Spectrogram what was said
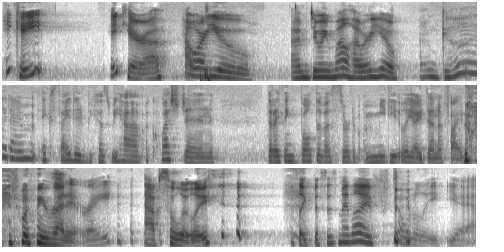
Hey, Cait. Hey, Kara. How are you? I'm doing well. How are you? I'm good. I'm excited because we have a question that I think both of us sort of immediately identified with when we read it, right? Absolutely. it's like, this is my life. totally. Yeah.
